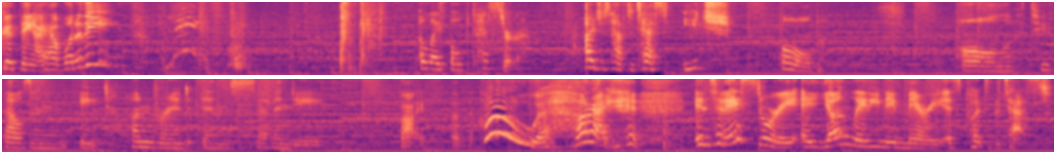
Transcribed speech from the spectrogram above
Good thing I have one of these. A light bulb tester. I just have to test each bulb. All of 2,875 of them. Woo! All right. In today's story, a young lady named Mary is put to the test.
